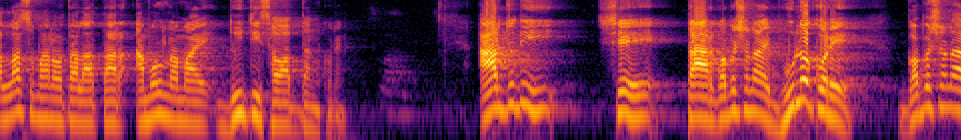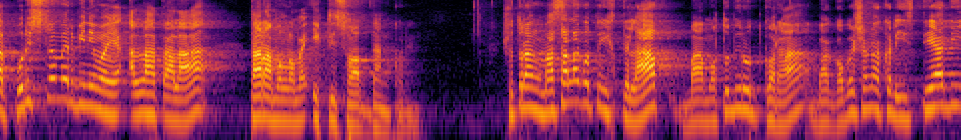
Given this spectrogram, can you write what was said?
আল্লাহ সুবাহ তালা তার আমল নামায় দুইটি সওয়াব দান করেন। আর যদি সে তার গবেষণায় ভুলও করে, গবেষণার পরিশ্রমের বিনিময়ে আল্লাহ তালা তার আমল নামায় একটি সওয়াব দান করেন। সুতরাং মাসালাগত ইখতলাফ বা মতবিরোধ করা বা গবেষণা করে ইস্তেহাদি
